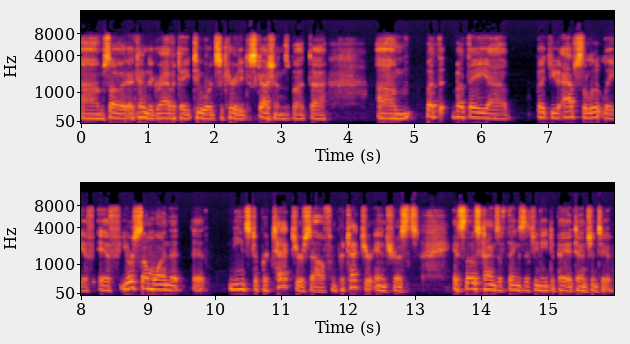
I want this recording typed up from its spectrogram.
Um, so I tend to gravitate towards security discussions, but uh, um, but the, but they uh, but you absolutely if if you're someone that, that needs to protect yourself and protect your interests, it's those kinds of things that you need to pay attention to.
